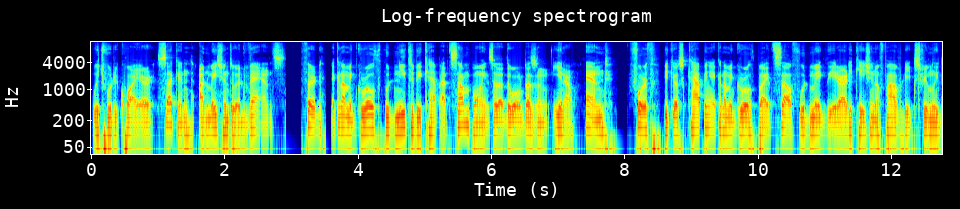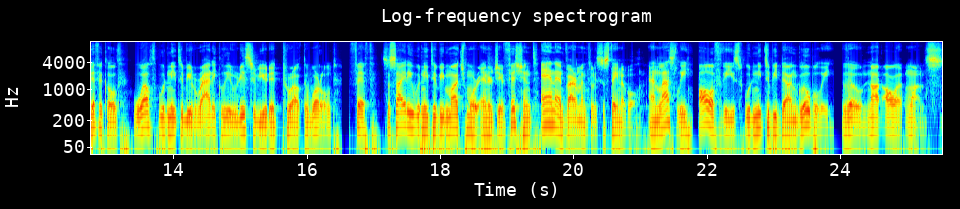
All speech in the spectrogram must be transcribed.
which would require, second, automation to advance. Third, economic growth would need to be capped at some point so that the world doesn't, you know, end. Fourth, because capping economic growth by itself would make the eradication of poverty extremely difficult, wealth would need to be radically redistributed throughout the world. Fifth, society would need to be much more energy efficient and environmentally sustainable. And lastly, all of these would need to be done globally, though not all at once.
